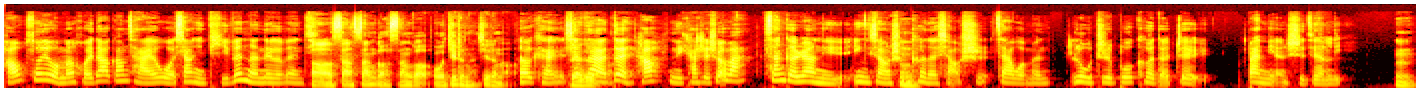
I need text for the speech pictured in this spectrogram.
好，所以我们回到刚才我向你提问的那个问题。呃，三三个三个，我记着呢，记着呢。OK，现在对对，好，你开始说吧。三个让你印象深刻的小事，在我们录制播客的这半年时间里。嗯，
